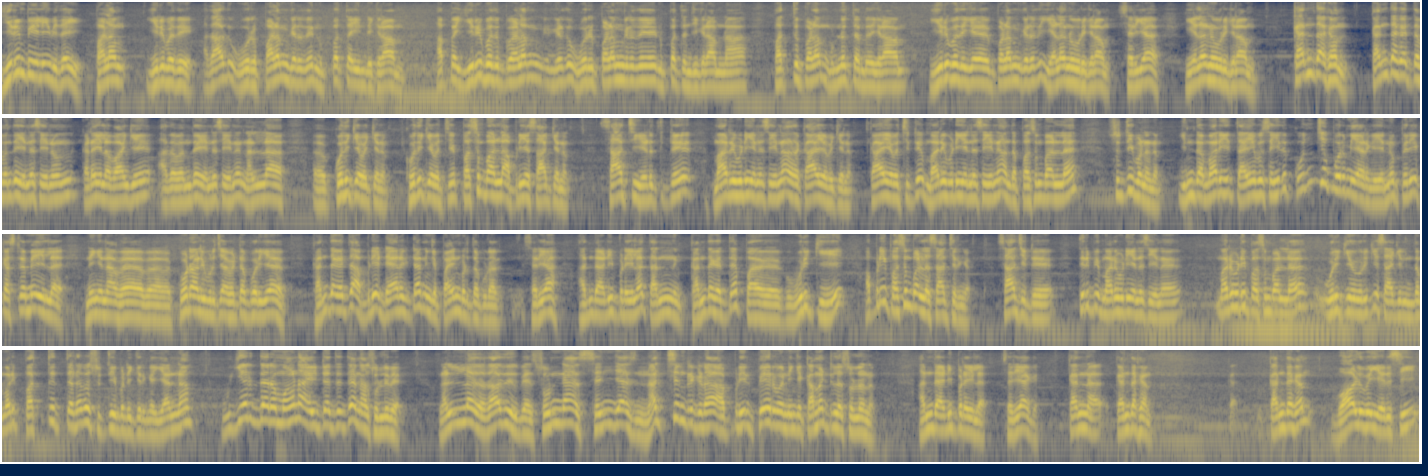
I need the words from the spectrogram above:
இரும்பிலி விதை பழம் இருபது. அதாவது ஒரு பழம்ங்கிறது முப்பத்தைந்து கிராம். அப்போ இருபது பழம்ங்கிறது ஒரு பழம்ங்கிறது முப்பத்தஞ்சு கிராம்னா பத்து பழம் முந்நூற்றம்பது கிராம். இருபது பழம்ங்கிறது எழுநூறு கிராம். சரியா? எழுநூறு கிராம். கந்தகம் கந்தகத்தை வந்து என்ன செய்யணும்? கடையில் வாங்கி அதை வந்து என்ன செய்யணும்? நல்லா கொதிக்க வைக்கணும். கொதிக்க வச்சு பசும்பாலில் அப்படியே சாய்க்கணும். சாய்ச்சி எடுத்துட்டு மறுபடியும் என்ன செய்யணும்? அதை காய வைக்கணும். காய வச்சுட்டு மறுபடியும் என்ன செய்யணும்? அந்த பசும்பாலில் சுத்தி பண்ணணும். இந்த மாதிரி தயவு செய்து கொஞ்சம் பொறுமையாக இருங்க. இன்னும் பெரிய கஷ்டமே இல்லை. நீங்கள் நான் வே பிடிச்சா வெட்ட போறிய கந்தகத்தை அப்படியே டைரெக்டாக நீங்கள் பயன்படுத்தக்கூடாது. சரியா? அந்த அடிப்படையில் தன் கந்தகத்தை ப உருக்கி அப்படியே பசும்பாலில் சாய்ச்சிருங்க. சாய்ச்சிட்டு திருப்பி மறுபடியும் என்ன செய்யணும்? மறுபடியும் பசும்பாலில் உருக்கி உருக்கி சாய்க்கணும். இந்த மாதிரி பத்து தடவை சுற்றி பண்ணிக்கிறங்க. ஏன்னா உயர்தரமான ஐட்டத்தை தான் நான் சொல்லுவேன். நல்ல அதாவது சொன்னால் செஞ்சால் நச்சுன்னு இருக்குடா அப்படின்னு பேர் நீங்கள் கமெண்ட்டில் சொல்லணும். அந்த அடிப்படையில். சரியா? கண்ண கந்தகம். க- கந்தகம் வாழுவை அரிசி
